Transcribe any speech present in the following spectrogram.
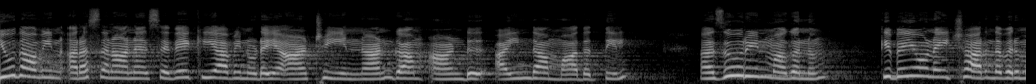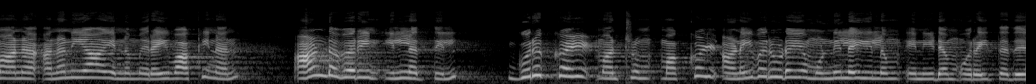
யூதாவின் அரசனான செதேக்கியாவினுடைய ஆட்சியின் நான்காம் ஆண்டு ஐந்தாம் மாதத்தில் அசூரின் மகனும் கிபையோனைச் சார்ந்தவருமான அனனியா என்னும் இறைவாக்கினன் ஆண்டவரின் இல்லத்தில் குருக்கள் மற்றும் மக்கள் அனைவருடைய முன்னிலையிலும் என்னிடம் உரைத்தது.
